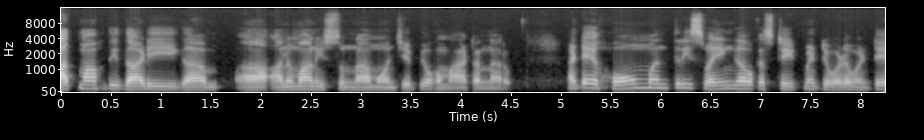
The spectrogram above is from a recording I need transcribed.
ఆత్మాహుతి దాడిగా అనుమానిస్తున్నాము అని చెప్పి ఒక మాట అన్నారు. అంటే హోంమంత్రి స్వయంగా ఒక స్టేట్మెంట్ ఇవ్వడం అంటే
